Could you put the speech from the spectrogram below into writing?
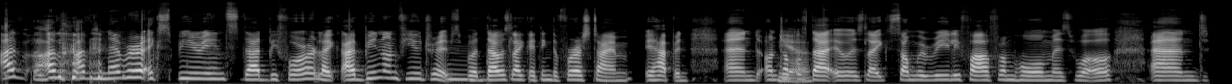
I've I've I've never experienced that before. Like I've been on few trips, Mm. but that was like I think the first time it happened. And on top Yeah. of that, it was like somewhere really far from home as well, and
